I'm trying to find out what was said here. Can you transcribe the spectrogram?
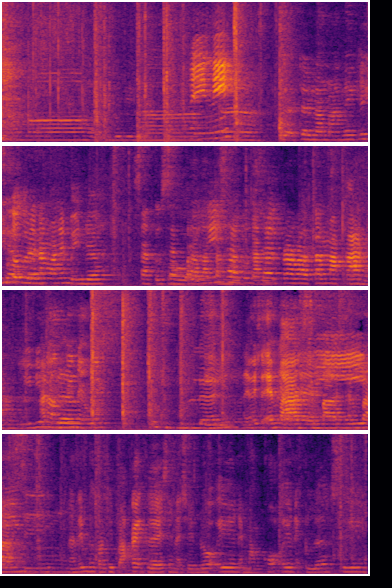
ya ini nggak ada namanya ini juga nggak ada satu oh, set peralatan makan. Nah, ini nanti tujuh bulan iya, nanti bakal dipakai guys sendokin emang kok gelasin.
